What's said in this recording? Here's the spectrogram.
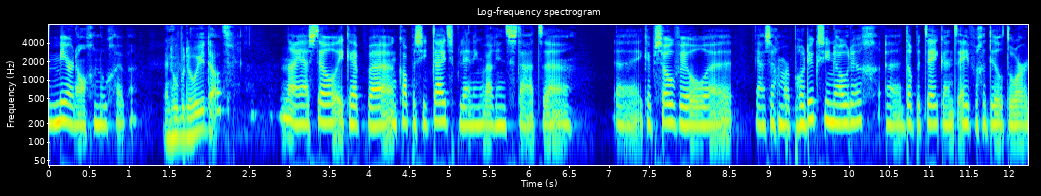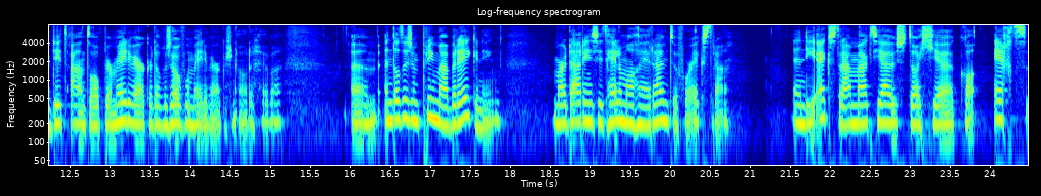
meer dan genoeg hebben. En hoe bedoel je dat? Nou ja, stel ik heb eh, een capaciteitsplanning waarin staat, eh, eh, ik heb zoveel ja, zeg maar productie nodig. Dat betekent even gedeeld door dit aantal per medewerker dat we zoveel medewerkers nodig hebben. Ehm, en dat is een prima berekening, maar daarin zit helemaal geen ruimte voor extra. En die extra maakt juist dat je echt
